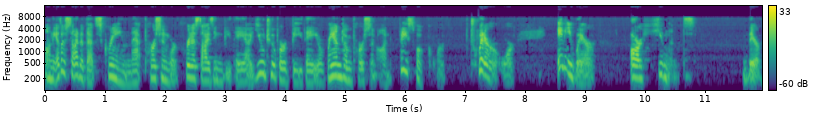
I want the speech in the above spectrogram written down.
on the other side of that screen, that person we're criticizing, be they a YouTuber, be they a random person on Facebook or Twitter or anywhere, are humans. They're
